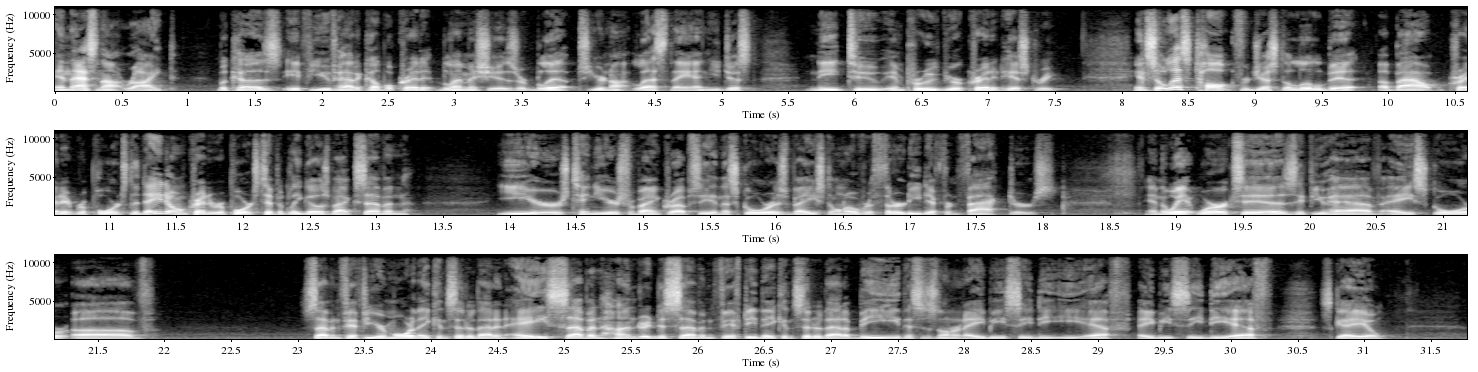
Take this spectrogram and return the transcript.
And that's not right because if you've had a couple credit blemishes or blips, you're not less than. You just need to improve your credit history. And so let's talk for just a little bit about credit reports. The data on credit reports typically goes back seven years, 10 years for bankruptcy, and the score is based on over 30 different factors. And the way it works is if you have a score of 750 or more, they consider that an A. 700 to 750, they consider that a B. This is on an A, B, C, D, E, F, A, B, C, D, F scale.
